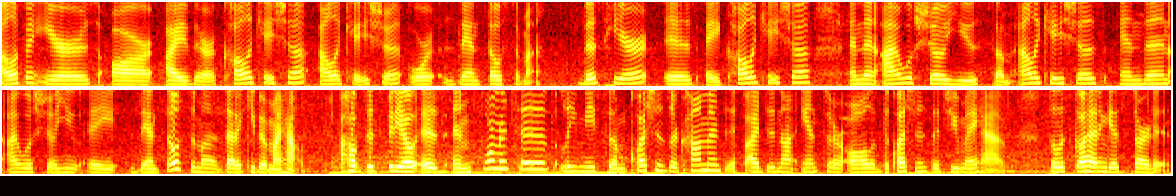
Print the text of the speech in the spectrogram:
Elephant ears are either Colocasia, Alocasia, or Xanthosoma. This here is a colocasia and then I will show you some alocasias and then I will show you a xanthosoma that I keep in my house. I hope this video is informative. Leave me some questions or comments if I did not answer all of the questions that you may have. So let's go ahead and get started.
